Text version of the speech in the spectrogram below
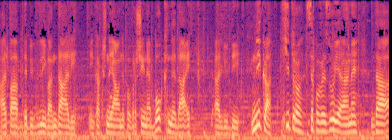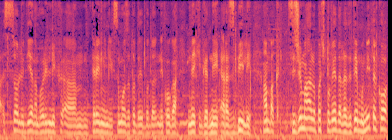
ali pa da bi bili vandali in kakšne javne površine. Bog ne daj, a, ljudi. Nika hitro se povezuje, ne, da so ljudje na borilnih um, treningih samo zato, da bodo nekoga nekega dne razbili. Ampak si že malo pač povedala, da temu ni tako.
